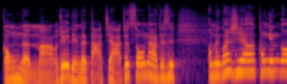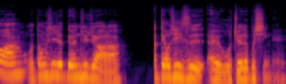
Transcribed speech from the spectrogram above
功能嘛。我就有点在打架。就收纳就是哦，没关系啊，空间够啊，我东西就丢进去就好了。啊，丢弃是哎、我觉得不行哎、欸，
